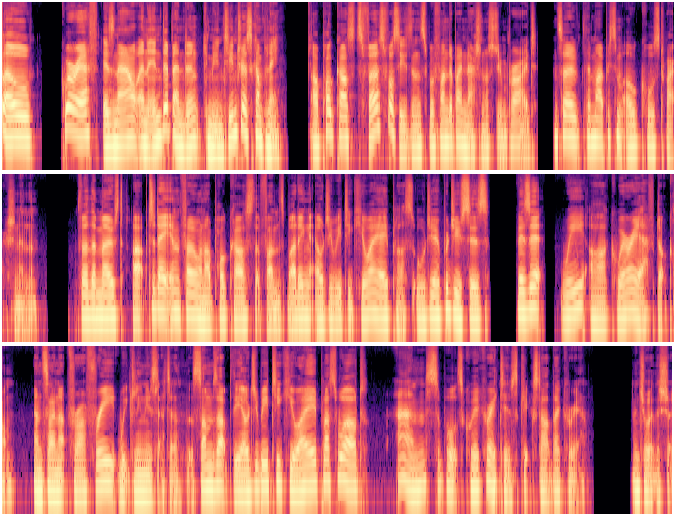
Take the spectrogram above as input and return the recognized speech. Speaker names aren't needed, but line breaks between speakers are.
Hello. QueerAF is now an independent community interest company. Our podcast's first four seasons were funded by National Student Pride, and so there might be some old calls to action in them. For the most up to date info on our podcast that funds budding LGBTQIA plus audio producers, visit wearequeeraf.com and sign up for our free weekly newsletter that sums up the LGBTQIA plus world and supports queer creatives kickstart their career. Enjoy the show.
